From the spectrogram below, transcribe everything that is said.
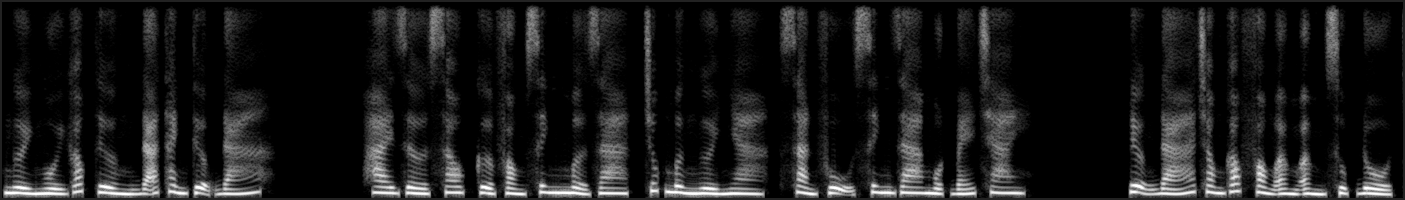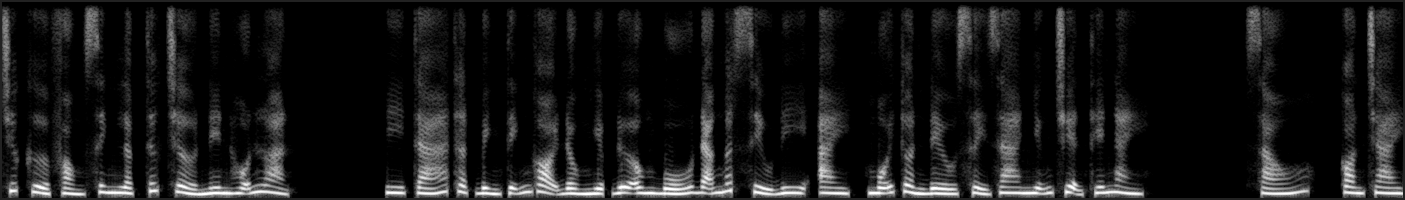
người ngồi góc tường đã thành tượng đá. Hai giờ sau, cửa phòng sinh mở ra, chúc mừng người nhà, sản phụ sinh ra một bé trai. Tượng đá trong góc phòng ầm ầm sụp đổ trước cửa phòng sinh lập tức trở nên hỗn loạn. Y tá thật bình tĩnh gọi đồng nghiệp đưa ông bố đã ngất xỉu đi, ai, mỗi tuần đều xảy ra những chuyện thế này. 6. Con trai,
